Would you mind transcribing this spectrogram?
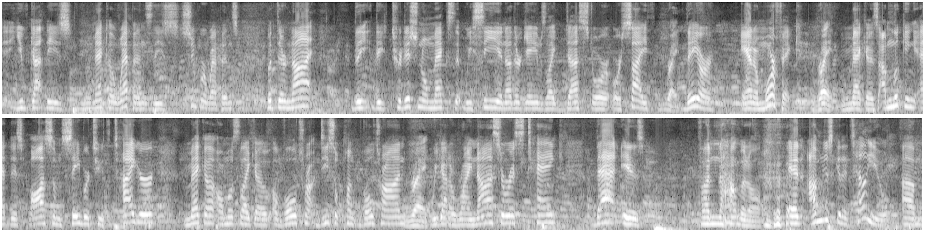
you've got these mecha weapons, these super weapons, but they're not the, the traditional mechs that we see in other games like Dust or, or Scythe. Right. They are anamorphic right. mechas. I'm looking at this awesome saber-toothed tiger mecha, almost like a, a Voltron, diesel punk Voltron. Right. We got a rhinoceros tank. That is phenomenal. and I'm just going to tell you, um,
